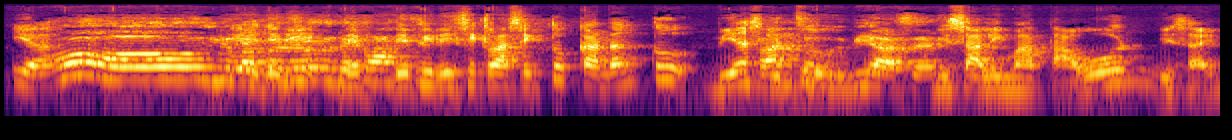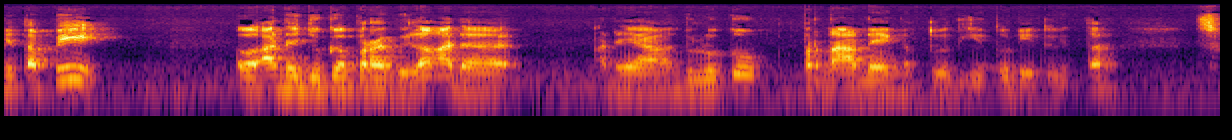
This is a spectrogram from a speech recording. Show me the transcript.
Iya. Oh, oh lima Iya, tahun jadi lalu udah def- klasik. definisi klasik tuh kadang tuh bias Rancu, gitu. biasa bisa lima tahun bisa ini tapi eh, ada juga pernah bilang ada ada yang dulu tuh pernah ada yang nge-tweet gitu di Twitter 10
